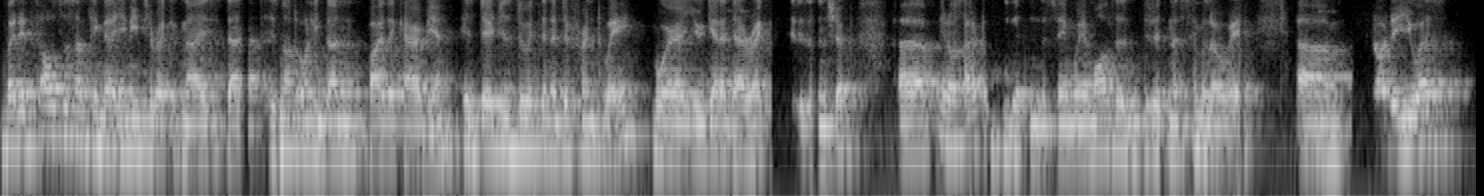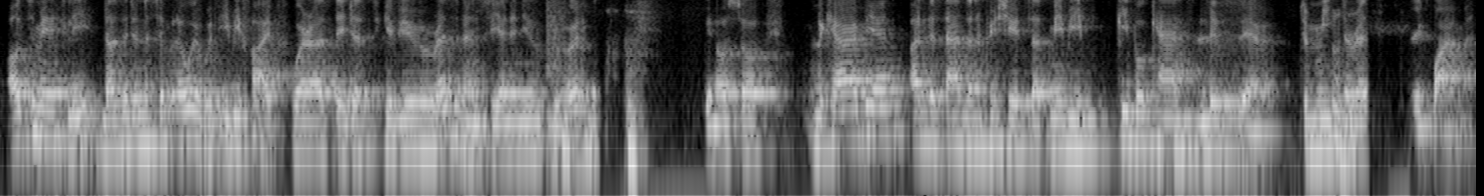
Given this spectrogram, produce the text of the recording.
But it's also something that you need to recognize that is not only done by the Caribbean. They just do it in a different way, where you get a direct citizenship. Uh, you know, Cyprus did it in the same way. Malta did it in a similar way. Um, you know, the U.S. ultimately does it in a similar way with EB5, whereas they just give you residency and then you, you earn it. You know, so the Caribbean understands and appreciates that maybe people can't live there to meet mm-hmm. the residency requirement.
